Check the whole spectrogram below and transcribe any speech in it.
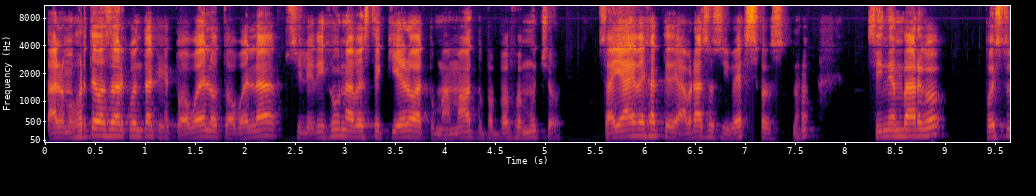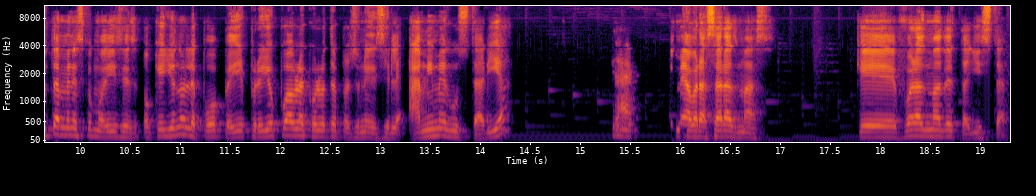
a lo mejor te vas a dar cuenta que tu abuelo o tu abuela, si le dijo una vez te quiero a tu mamá o a tu papá fue mucho. O sea, ya déjate de abrazos y besos, ¿no? Sin embargo, pues tú también es como dices, ok, yo no le puedo pedir, pero yo puedo hablar con la otra persona y decirle, a mí me gustaría que me abrazaras más, que fueras más detallista.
